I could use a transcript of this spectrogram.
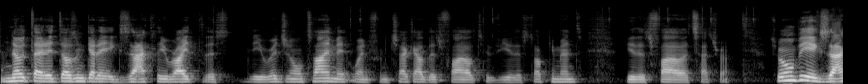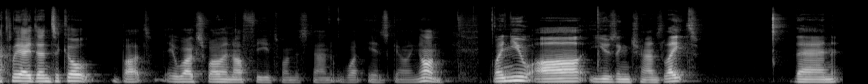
Note that it doesn't get it exactly right this the original time. It went from check out this file to view this document, view this file, etc. So it won't be exactly identical, but it works well enough for you to understand what is going on. When you are using Translate, then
